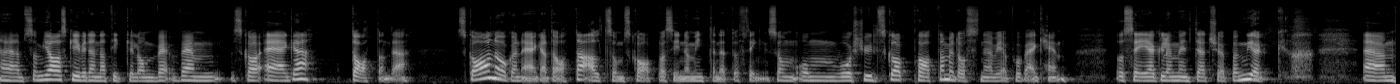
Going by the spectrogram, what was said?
eh, som jag skriver en artikel om, vem ska äga datan där? Ska någon äga data, allt som skapas inom Internet of Things? Om, om vår kylskåp pratar med oss när vi är på väg hem och säger glöm inte att köpa mjölk. um,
